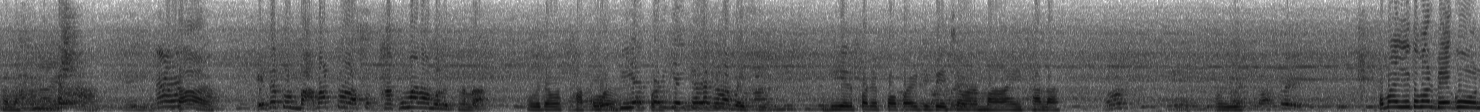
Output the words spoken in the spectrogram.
থালা। এটা তোর বাবার থালা তোর ঠাকুমার আমলের থালা। ওটা আমার ঠাকুমা বিয়ের পরে এই থালা খাওয়া পেয়েছি বিয়ের পরে প্রপার্টি পেয়েছে আমার মা এই থালা। ওই ওমা এই যে তোমার বেগুন।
